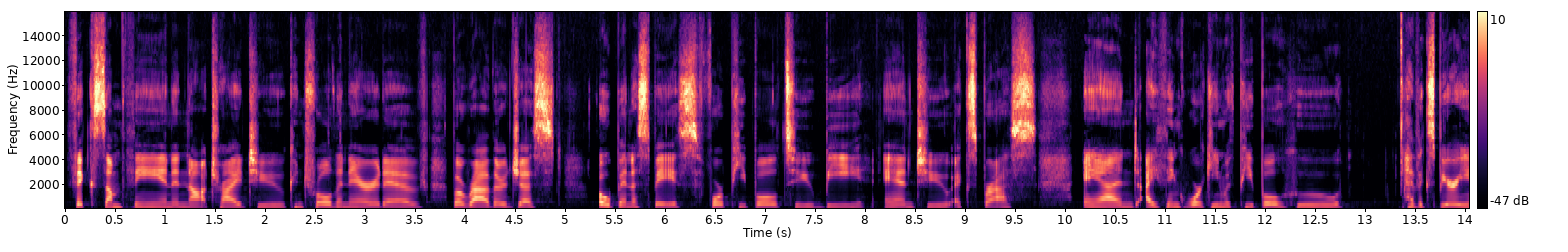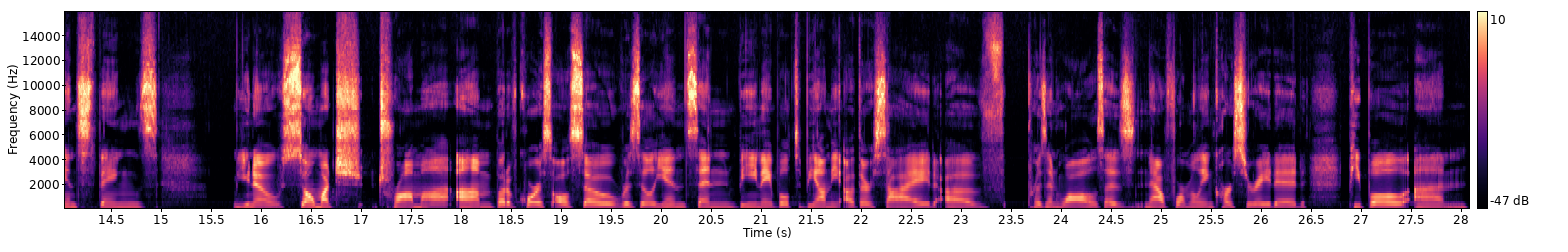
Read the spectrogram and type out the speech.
fix something and not try to control the narrative, but rather just open a space for people to be and to express. And I think working with people who have experienced things you know, so much trauma, um, but of course also resilience and being able to be on the other side of prison walls as now formerly incarcerated people. Um,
